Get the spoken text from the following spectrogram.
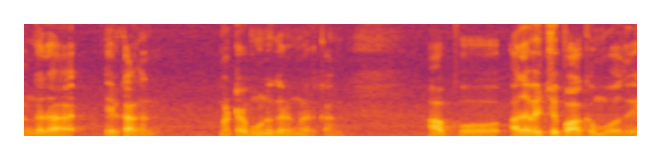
அங்கே தான் இருக்காங்க. மற்ற மூணு கிரகங்கள் இருக்காங்க. அப்போது அதை வச்சு பார்க்கும்போது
